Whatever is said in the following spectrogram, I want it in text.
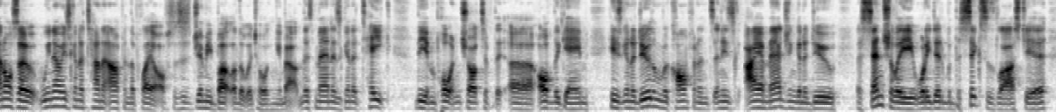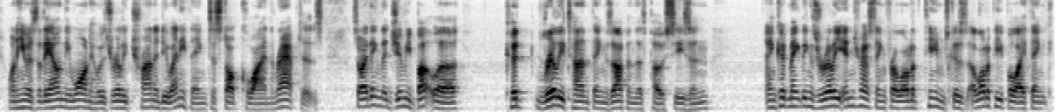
And also, we know he's going to turn it up in the playoffs. This is Jimmy Butler that we're talking about. This man is going to take the important shots of the uh, of the game. He's going to do them with confidence, and he's, I imagine, going to do essentially what he did with the Sixers last year, when he was the only one who was really trying to do anything to stop Kawhi and the Raptors. So I think that Jimmy Butler could really turn things up in this postseason, and could make things really interesting for a lot of teams because a lot of people, I think,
